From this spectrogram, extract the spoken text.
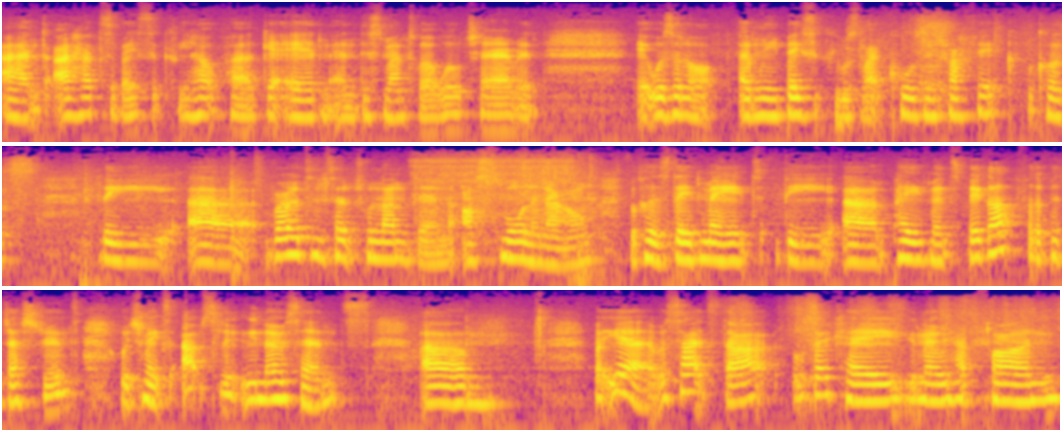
and I had to basically help her get in and dismantle her wheelchair, and it was a lot. And we basically was like causing traffic because the uh, roads in central London are smaller now because they've made the uh, pavements bigger for the pedestrians, which makes absolutely no sense. Um, but yeah, besides that, it was okay. You know, we had fun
